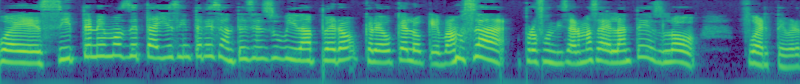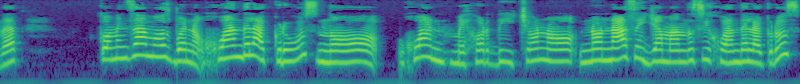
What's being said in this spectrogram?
pues sí tenemos detalles interesantes en su vida, pero creo que lo que vamos a profundizar más adelante es lo fuerte, ¿verdad? Comenzamos, bueno, Juan de la Cruz, no, Juan, mejor dicho, no, no nace llamándose Juan de la Cruz,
